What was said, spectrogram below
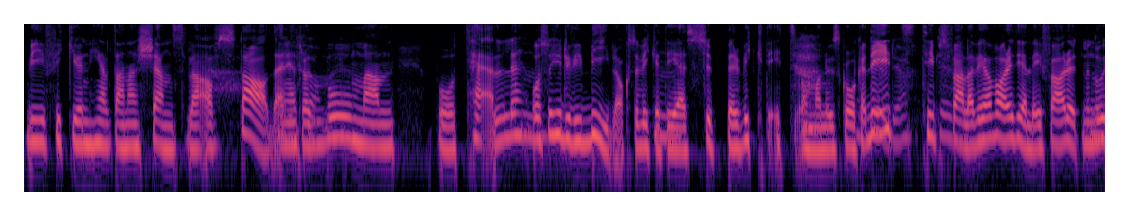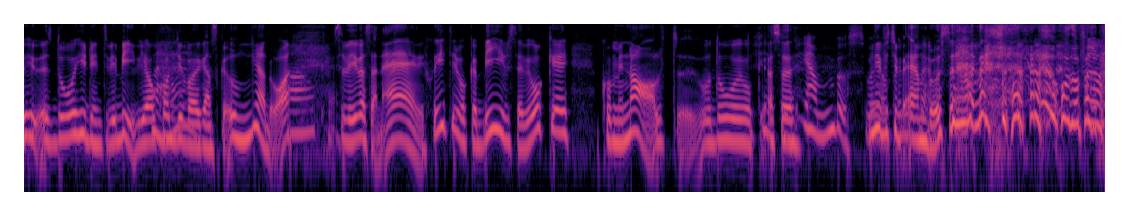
vi fick ju en helt annan känsla av staden. Jag tror att bor man på hotell Mm. och så hyrde vi bil också vilket är superviktigt om man nu ska åka dit. ja. Tips för alla, vi har varit i LA förut men då, då hyrde inte vi bil. Jag och Kodjo var ju ganska unga då. Ah, okej. Så vi var såhär, nej vi skiter i att åka bil, så vi åker kommunalt. Och då Det åker, finns alltså, typ en buss. det var typ en buss. och, då och,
